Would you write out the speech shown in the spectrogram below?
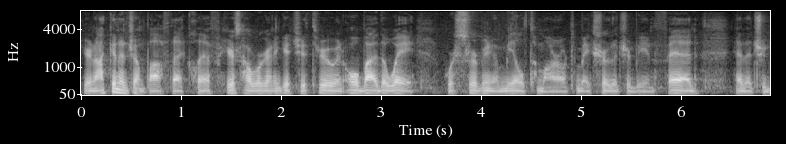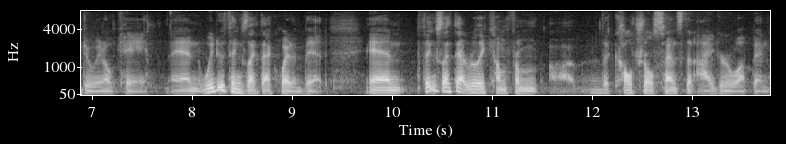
You're not going to jump off that cliff. Here's how we're going to get you through. And oh, by the way, we're serving a meal tomorrow to make sure that you're being fed and that you're doing okay. And we do things like that quite a bit. And things like that really come from uh, the cultural sense that I grew up in,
